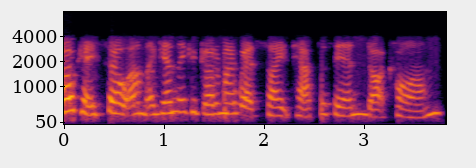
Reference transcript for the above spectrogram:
Okay, so um, again, they could go to my website, tapwithin.com,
